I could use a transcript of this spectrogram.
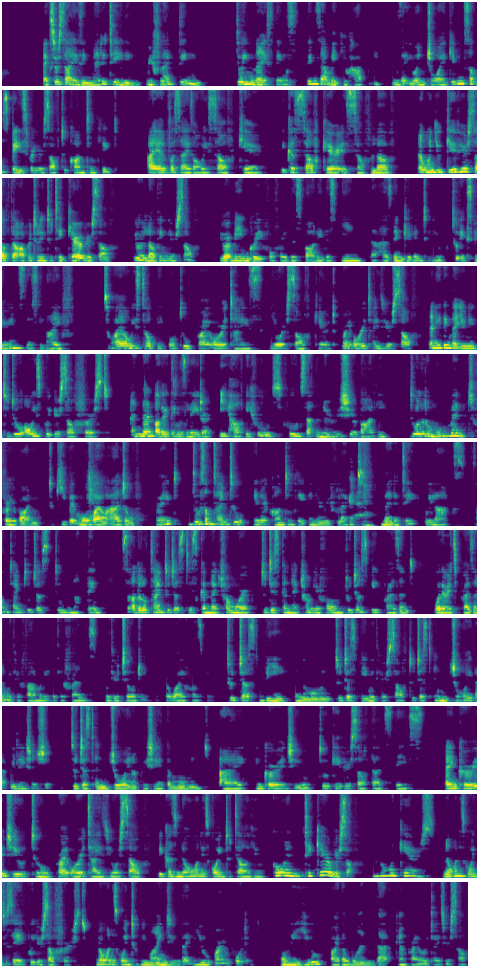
exercising, meditating, reflecting, mm. doing nice things, things that make you happy, things that you enjoy, giving some space for yourself to contemplate. I emphasize always self care because self care is self love. And when you give yourself the opportunity to take care of yourself, you are loving yourself. You are being grateful for this body, this being that has been given to you to experience this life. So I always tell people to prioritize your self care, to prioritize yourself. Anything that you need to do, always put yourself first and then other things later. Eat healthy foods, foods that nourish your body. Do a little movement for your body to keep it mobile, agile, right? Do some time to inner contemplate, inner reflect, meditate, relax. Some time to just do nothing. So a little time to just disconnect from work, to disconnect from your phone, to just be present, whether it's present with your family, with your friends, with your children, with your wife, husband, to just be in the moment, to just be with yourself, to just enjoy that relationship, to just enjoy and appreciate the moment. I encourage you to give yourself that space. I encourage you to prioritize yourself because no one is going to tell you, go and take care of yourself. No one cares. No one is going to say, put yourself first. No one is going to remind you that you are important. Only you are the one that can prioritize yourself.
